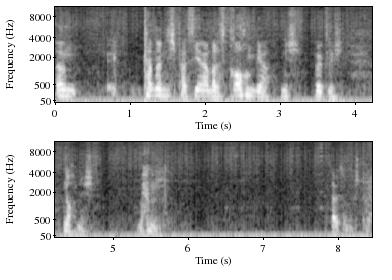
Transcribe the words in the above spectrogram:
ähm, kann doch nicht passieren, aber das brauchen wir nicht wirklich. Noch nicht. Jetzt habe ich umgestellt.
